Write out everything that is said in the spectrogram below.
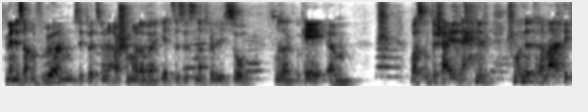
Ich meine, das hat man früher in Situationen auch schon mal, aber jetzt ist es natürlich so, dass man sagt, okay, ähm, was unterscheidet einen von der Dramatik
